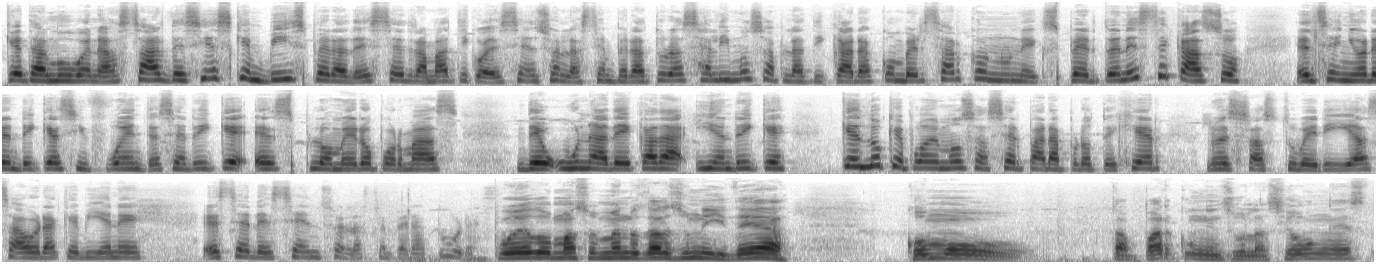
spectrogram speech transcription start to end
¿Qué tal? Muy buenas tardes. Y es que en víspera de este dramático descenso en las temperaturas salimos a platicar, a conversar con un experto. En este caso, el señor Enrique Cifuentes. Enrique es plomero por más de una década. Y Enrique, ¿qué es lo que podemos hacer para proteger nuestras tuberías ahora que viene este descenso en las temperaturas? Puedo más o menos darles una idea cómo tapar con insulación. Es,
